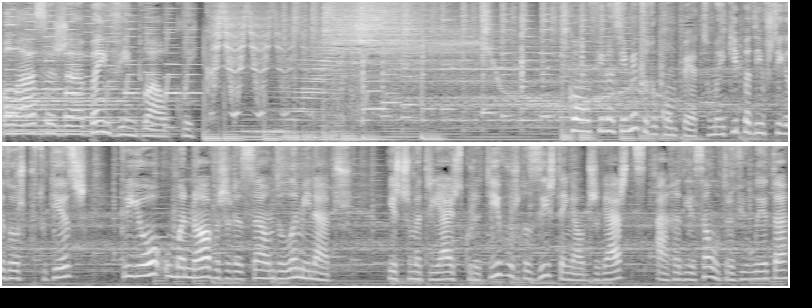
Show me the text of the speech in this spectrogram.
Olá, seja bem-vindo ao Clique. Com o financiamento do Compete, uma equipa de investigadores portugueses criou uma nova geração de laminados. Estes materiais decorativos resistem ao desgaste, à radiação ultravioleta,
